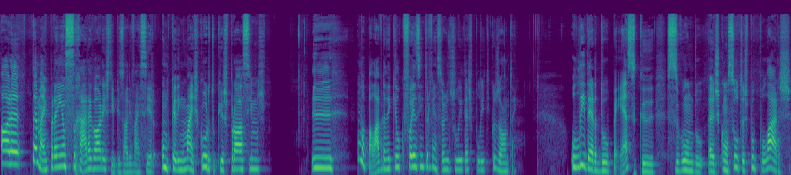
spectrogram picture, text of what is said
Ora, também para encerrar agora, este episódio vai ser um bocadinho mais curto que os próximos. E uma palavra daquilo que foi as intervenções dos líderes políticos ontem. O líder do PS, que, segundo as consultas populares,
